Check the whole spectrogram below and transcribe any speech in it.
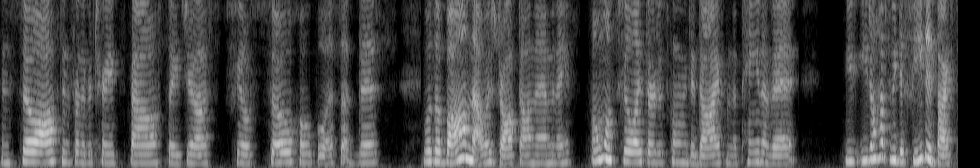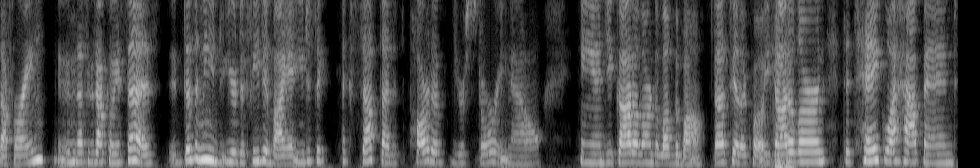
And so often for the betrayed spouse, they just feel so hopeless that this was a bomb that was dropped on them and they almost feel like they're just going to die from the pain of it. You, you don't have to be defeated by suffering. And that's exactly what he says. It doesn't mean you're defeated by it. You just accept that it's part of your story now. And you gotta learn to love the bomb. That's the other quote. You gotta learn to take what happened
